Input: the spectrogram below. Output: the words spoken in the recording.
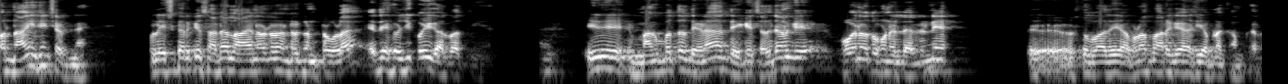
ਔਰ ਨਾ ਹੀ ਅਸੀਂ ਛੱਡਣਾ। ਹੈ। ਪੁਲਿਸ ਕਰਕੇ ਸਾਡਾ law and order under control ਹੈ, ਇਹਦੇ ਇਹੋ ਜੀ ਕੋਈ ਗੱਲਬਾਤ ਨਹੀਂ ਹੈ ਇਹ ਮੰਗ ਪੱਤਰ ਦੇਣਾ, ਦੇ ਕੇ ਚੱਲ ਜਾਣਗੇ, ਉਹ ਇਹਨਾਂ ਤੋਂ ਹੁਣ ਲੈ ਲੈਣੇ ਆ, ਤੇ ਉਸ ਤੋਂ ਬਾਅਦ ਇਹ ਆਪਣਾ ਫਰ ਗਿਆ, ਅਸੀਂ ਆਪਣਾ ਕੰਮ ਕਰਨਾ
